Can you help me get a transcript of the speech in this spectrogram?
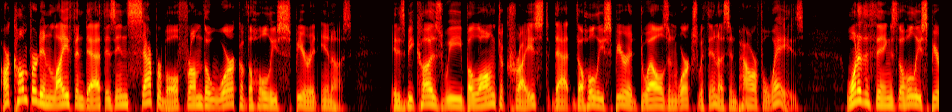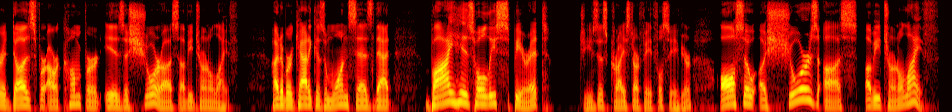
Our comfort in life and death is inseparable from the work of the Holy Spirit in us. It is because we belong to Christ that the Holy Spirit dwells and works within us in powerful ways. One of the things the Holy Spirit does for our comfort is assure us of eternal life. Heidelberg Catechism 1 says that by his Holy Spirit, Jesus Christ, our faithful Savior, also assures us of eternal life.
